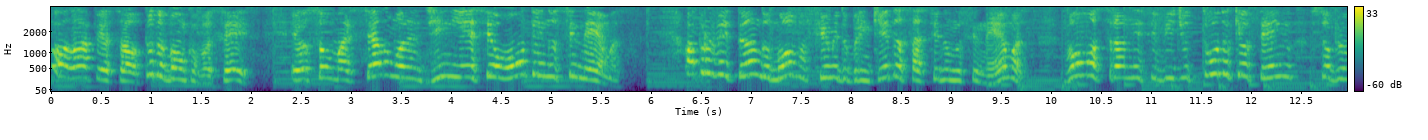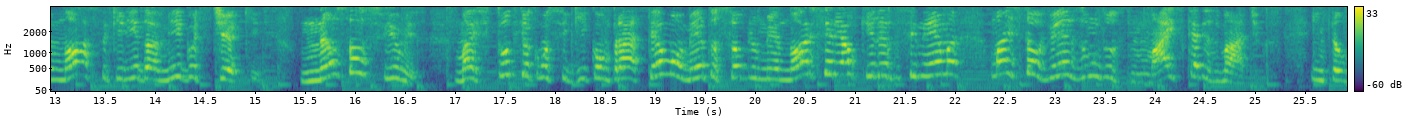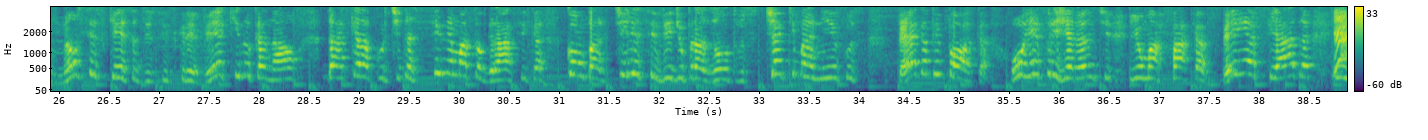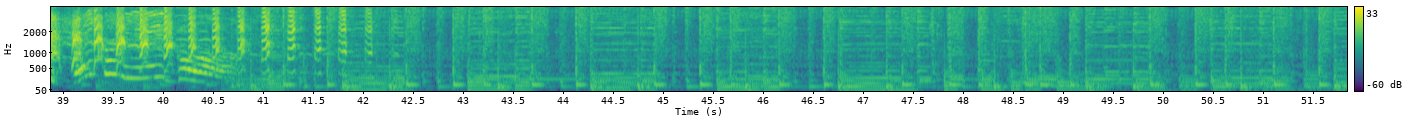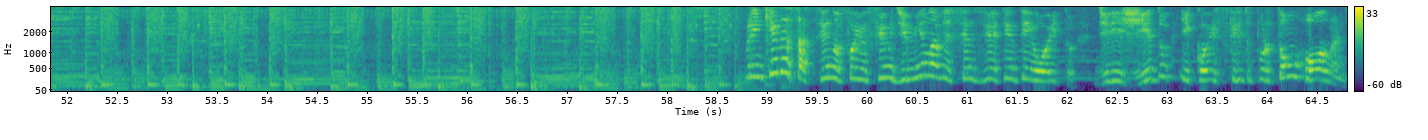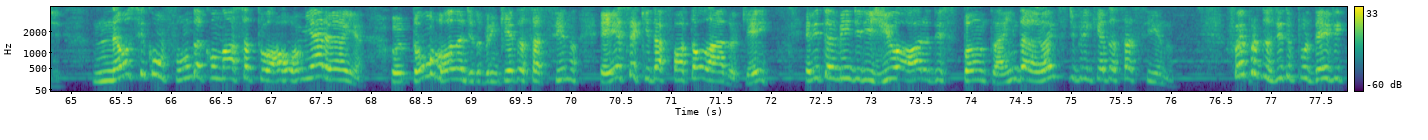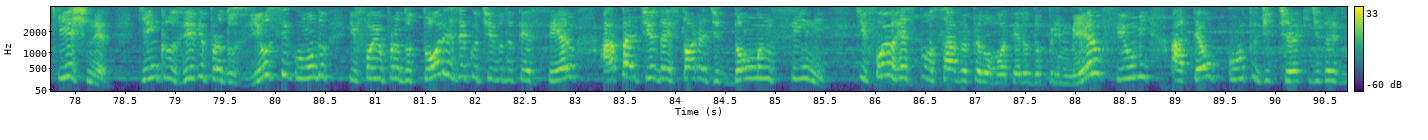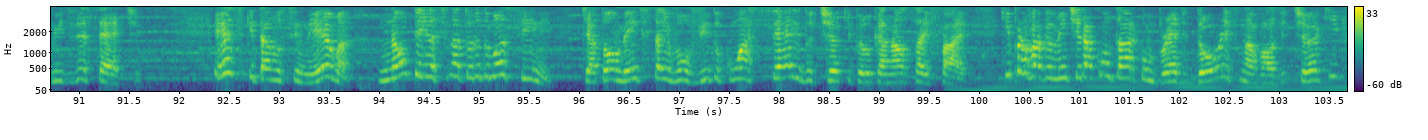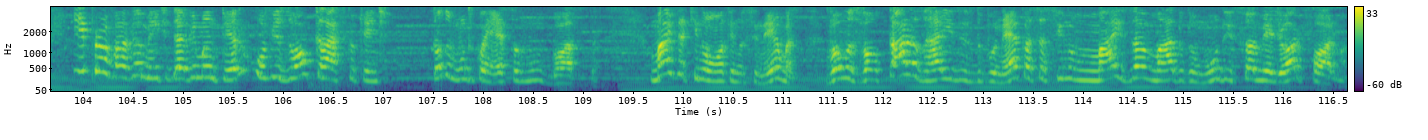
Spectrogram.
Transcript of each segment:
Olá pessoal, tudo bom com vocês? Eu sou Marcelo Morandini e esse é o Ontem nos Cinemas. Aproveitando o novo filme do Brinquedo Assassino nos cinemas, vou mostrar nesse vídeo tudo que eu tenho sobre o nosso querido amigo Chuck. Não só os filmes, mas tudo que eu consegui comprar até o momento sobre o menor serial killer do cinema, mas talvez um dos mais carismáticos. Então não se esqueça de se inscrever aqui no canal, dar aquela curtida cinematográfica, compartilhe esse vídeo para os outros Chuck maníacos, pega a pipoca, o refrigerante e uma faca bem afiada e vem comigo! Brinquedo Assassino foi um filme de 1988, dirigido e co-escrito por Tom Holland. Não se confunda com o nosso atual Homem-Aranha. O Tom Holland do Brinquedo Assassino é esse aqui da foto ao lado, ok? Ele também dirigiu A Hora do Espanto, ainda antes de Brinquedo Assassino. Foi produzido por Dave Kirchner, que inclusive produziu o segundo e foi o produtor executivo do terceiro a partir da história de Don Mancini, que foi o responsável pelo roteiro do primeiro filme até o culto de Chuck de 2017. Esse que está no cinema não tem assinatura do Mancini, que atualmente está envolvido com a série do Chuck pelo canal Sci-Fi, que provavelmente irá contar com Brad Dourif na voz de Chuck e provavelmente deve manter o visual clássico que a gente, todo mundo conhece, todo mundo gosta. Mas aqui no Ontem nos Cinemas, vamos voltar às raízes do boneco assassino mais amado do mundo em sua melhor forma.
